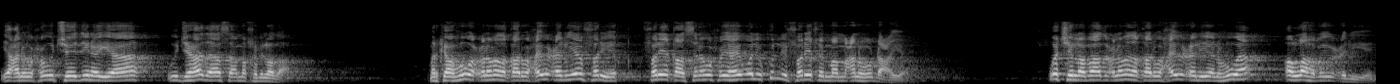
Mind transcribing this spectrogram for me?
yacni wuxuu u jeedinayaa wijhadaas ama qiblada marka huwa culamada qaar waxay u celiyeen fariiq. Fariiqaasina wuxuu yahay walikulli fariiqin baa macnuhu u dhacaya weji labaad culamada qaar waxay u celiyeen huwa allah bay u celiyeen.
